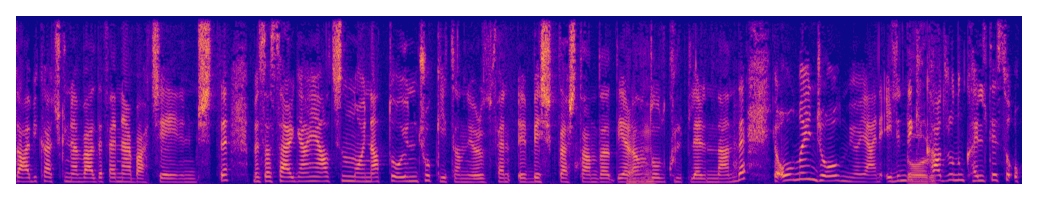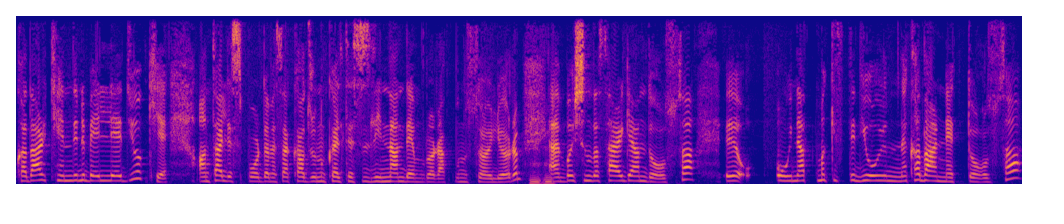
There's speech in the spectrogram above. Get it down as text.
daha birkaç gün evvel de Fenerbahçe'ye yenilmişti. Mesela Sergen Yalçın'ın oynattığı oyunu çok iyi tanıyoruz e, Beşiktaş'tan da diğer Hı-hı. Anadolu kulüplerinden de. Ya olmayınca olmuyor yani elindeki Doğru. kadronun kalitesi o kadar kendini belli ediyor ki Antalya Spor'da mesela kadronun kalitesizliğinden dem vurarak bunu söylüyorum. Hı-hı. Yani başında Sergen de olsa oynatmak istediği oyun ne kadar net de olsa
